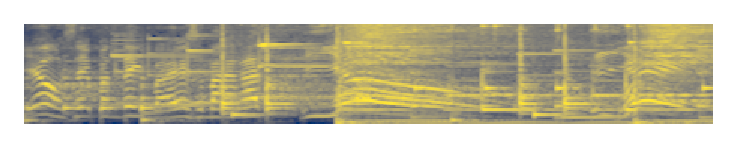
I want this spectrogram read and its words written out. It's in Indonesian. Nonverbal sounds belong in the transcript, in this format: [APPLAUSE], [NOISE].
Yo, saya penting baik semangat. Yo. Iye. Oh.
